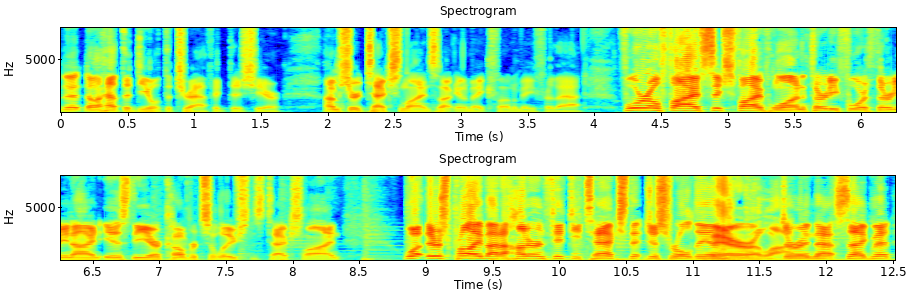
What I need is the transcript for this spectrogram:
don't have to deal with the traffic this year. I'm sure Text Line's not going to make fun of me for that. 405 651 3439 is the Air Comfort Solutions text line. What, there's probably about 150 texts that just rolled in There are a lot. during that segment.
